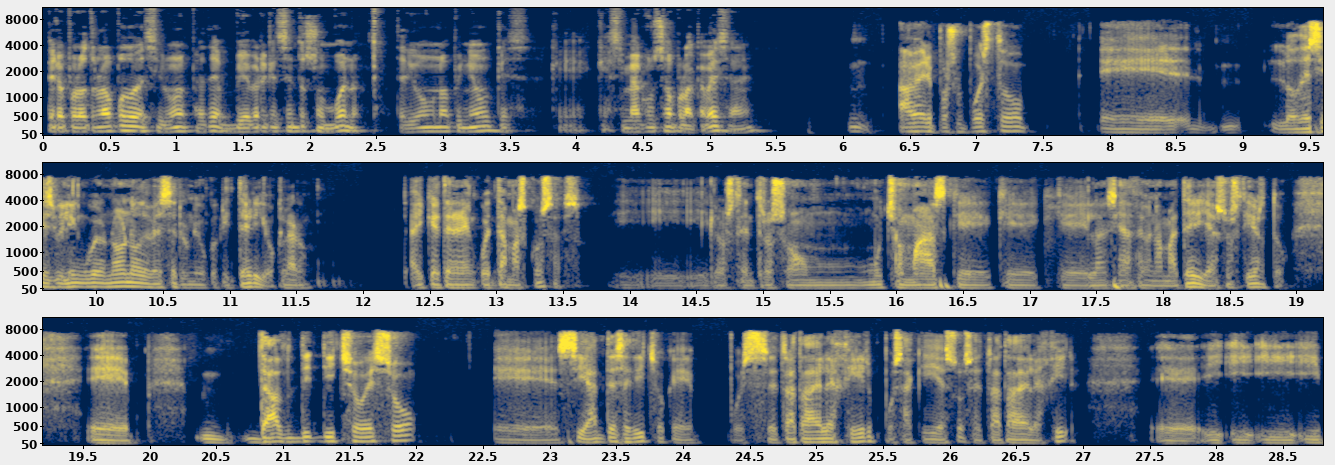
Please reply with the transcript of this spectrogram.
Pero por otro lado puedo decir, bueno, espérate, voy a ver qué centros son buenos. Te digo una opinión que, que, que me ha cruzado por la cabeza, ¿eh? A ver, por supuesto, eh, lo de si es bilingüe o no no debe ser el único criterio, claro. Hay que tener en cuenta más cosas. Y, los centros son mucho más que, la enseñanza de una materia, eso es cierto. Eh, dicho eso, eh, si antes he dicho que pues se trata de elegir, pues aquí eso se trata de elegir. y,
